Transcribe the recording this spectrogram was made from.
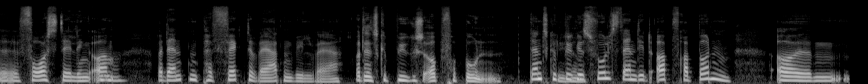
øh, forestilling om, mm hvordan den perfekte verden ville være. Og den skal bygges op fra bunden? Den skal ligesom. bygges fuldstændigt op fra bunden, og, øhm,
